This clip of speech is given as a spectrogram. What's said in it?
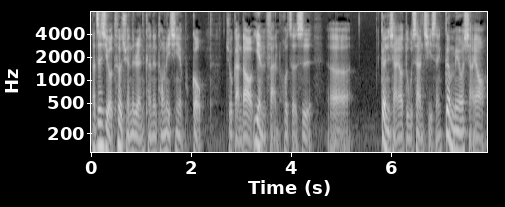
那这些有特权的人可能同理心也不够，就感到厌烦，或者是呃更想要独善其身，更没有想要。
